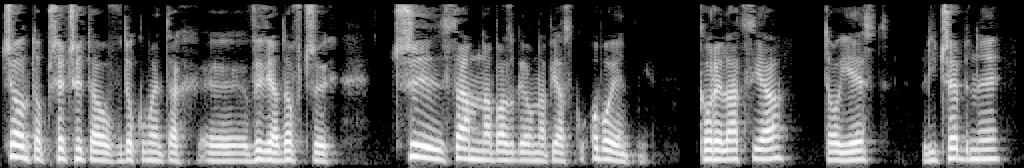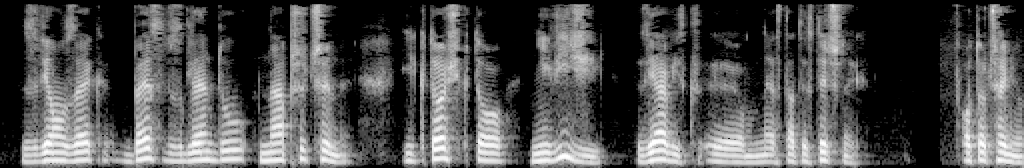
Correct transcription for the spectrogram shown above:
czy on to przeczytał w dokumentach y, wywiadowczych, czy sam nabazgrał na piasku, obojętnie. Korelacja to jest liczebny związek bez względu na przyczyny. I ktoś, kto nie widzi zjawisk statystycznych w otoczeniu,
